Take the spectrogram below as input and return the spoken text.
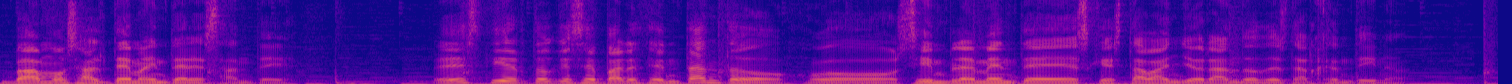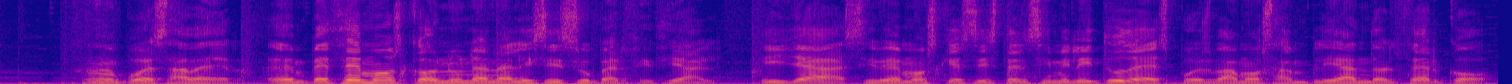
vamos al tema interesante. ¿Es cierto que se parecen tanto? ¿O simplemente es que estaban llorando desde Argentina? Pues a ver, empecemos con un análisis superficial. Y ya, si vemos que existen similitudes, pues vamos ampliando el cerco.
